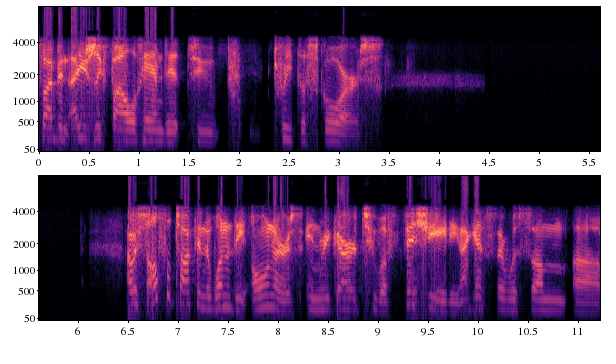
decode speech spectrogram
so I've been I usually follow him to to tweet the scores. I was also talking to one of the owners in regard to officiating. I guess there was some uh,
